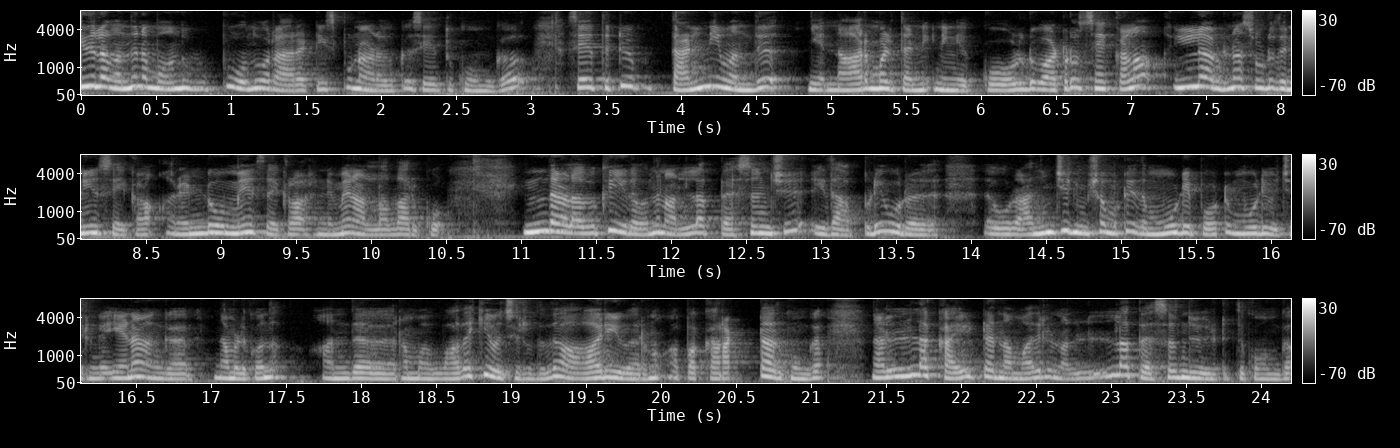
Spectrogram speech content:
இதில் வந்து நம்ம வந்து உப்பு வந்து ஒரு அரை டீஸ்பூன் அளவுக்கு சேர்த்துக்கோங்க. சேர்த்துட்டு தண்ணி வந்து நார்மல் தண்ணி நீங்கள் கோல்டு வாட்டரும் சேர்க்கலாம். இல்லை அப்படின்னா சுடு தண்ணியும் சேர்க்கலாம். ரெண்டுமே சேர்க்கலாம். ரெண்டுமே நல்லா தான் இருக்கும். இந்த அளவுக்கு இதை வந்து நல்லா பிசைஞ்சு இதை அப்படியே ஒரு ஒரு அஞ்சு நிமிஷம் மட்டும் இதை மூடி போட்டு மூடி வச்சுருங்க. ஏன்னா அங்கே நம்மளுக்கு வந்து அந்த நம்ம வதக்கி வச்சுருந்தது ஆறி வரணும். அப்போ கரெக்டாக இருக்குங்க. நல்லா கைட்டு அந்த மாதிரி நல்லா பிசைஞ்சு எடுத்துக்கோங்க.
